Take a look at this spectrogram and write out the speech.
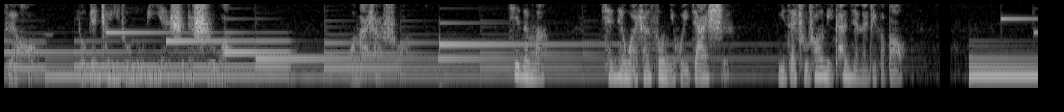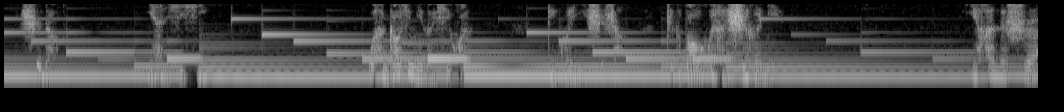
随后又变成一种努力掩饰的失望。我马上说：“记得吗？前天晚上送你回家时，你在橱窗里看见了这个包。”“是的，你很细心，我很高兴你能喜欢。订婚仪式上，这个包会很适合你。”遗憾的是，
